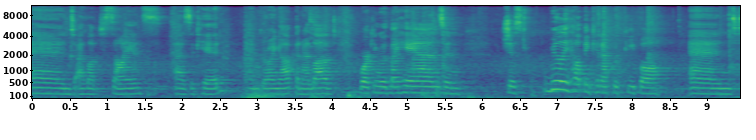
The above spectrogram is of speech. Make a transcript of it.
And I loved science as a kid and growing up. And I loved working with my hands and just really helping connect with people and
